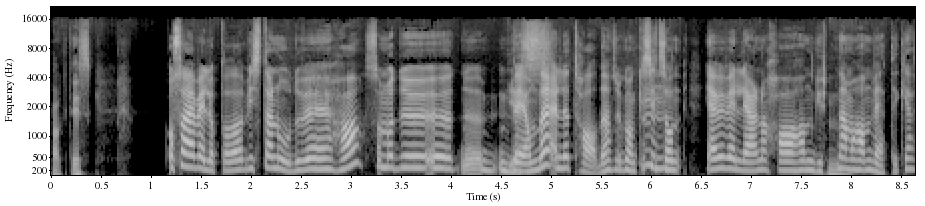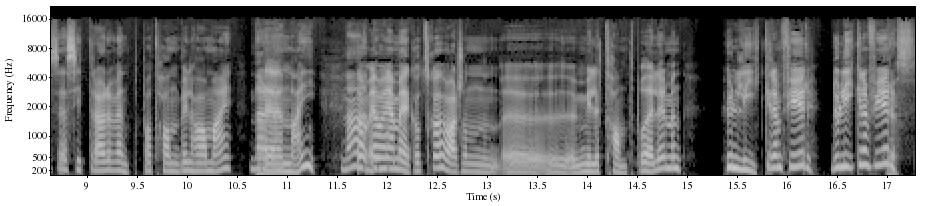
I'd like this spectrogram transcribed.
faktisk. Og så er jeg veldig opptatt av at hvis det er noe du vil ha, så må du øh, be Yes. om det, eller ta det. Du kan ikke sitte Mm. sånn 'Jeg vil veldig gjerne ha han gutten, Mm. men han vet ikke', så jeg sitter her og venter på at han vil ha meg. Det Eh, nei. Nei, Da, jeg, jeg mener ikke at du skal være sånn uh, militant på det heller, men hun liker en fyr. Du liker en fyr. Yes.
